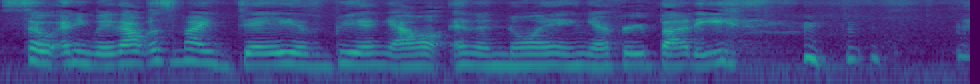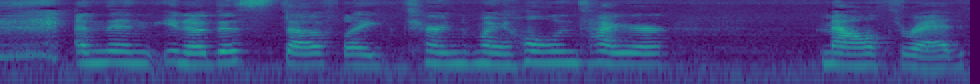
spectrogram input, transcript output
so anyway that was my day of being out and annoying everybody. And then you know this stuff like turned my whole entire mouth red.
